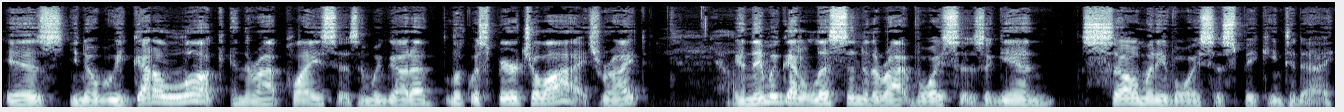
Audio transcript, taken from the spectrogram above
is you know we've got to look in the right places and we've got to look with spiritual eyes right. And then we've got to listen to the right voices again so many voices speaking today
